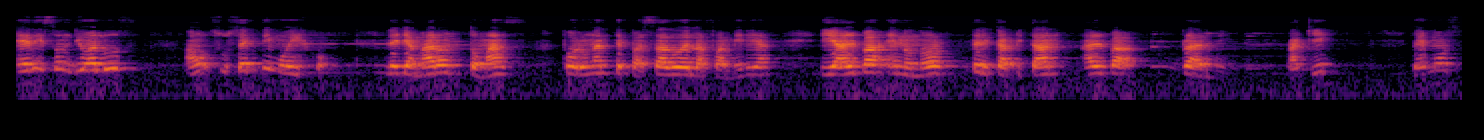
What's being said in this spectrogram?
Edison dio a luz a su séptimo hijo. Le llamaron Tomás por un antepasado de la familia y Alba en honor del capitán Alba Bradley. Aquí Vemos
